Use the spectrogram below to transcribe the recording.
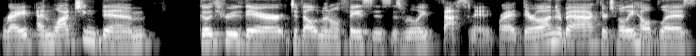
right? And watching them go through their developmental phases is really fascinating, right? They're on their back, they're totally helpless.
